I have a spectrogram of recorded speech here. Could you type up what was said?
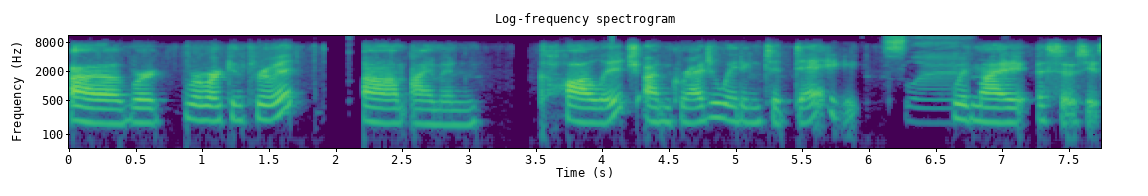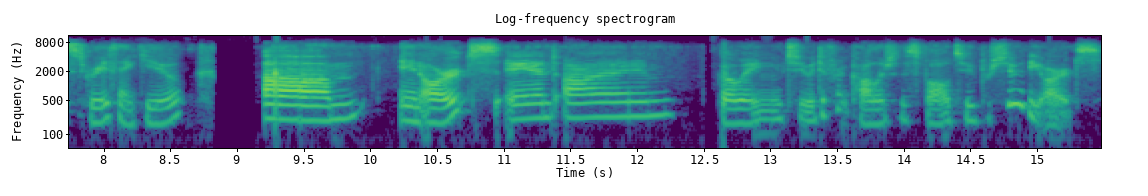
uh we're we're working through it. Um I'm in college. I'm graduating today Slay. with my associate's degree, thank you. Um, in arts, and I'm going to a different college this fall to pursue the arts.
